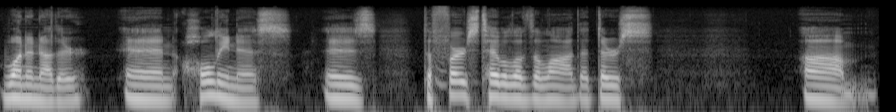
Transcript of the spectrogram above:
one another. And holiness is the first table of the law that there's um,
